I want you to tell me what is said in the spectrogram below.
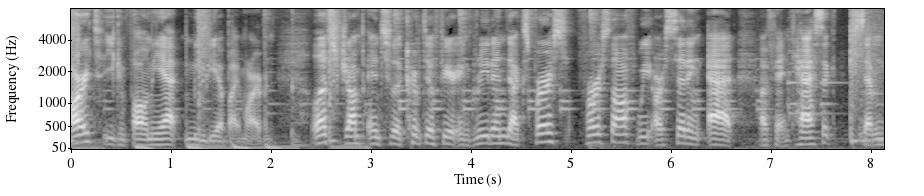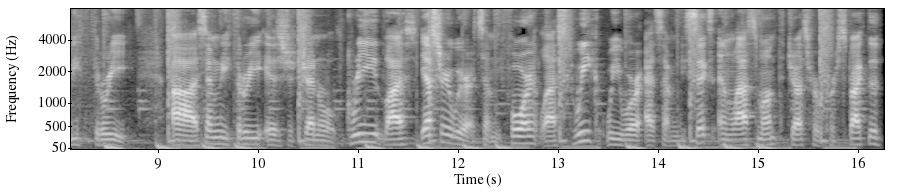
art, you can follow me at Media by Marvin. Let's jump into the Crypto Fear and Greed Index first. First off, we are sitting at a fantastic 73. Uh, 73 is just general greed. Last yesterday we were at 74. Last week we were at 76, and last month, just for perspective,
